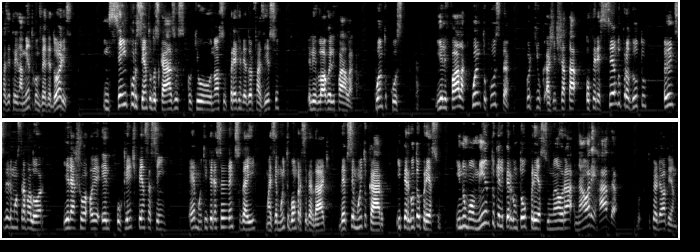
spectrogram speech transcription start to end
fazer treinamento com os vendedores. Em 100% dos casos que o nosso pré-vendedor faz isso ele logo ele fala quanto custa? E ele fala quanto custa? Porque a gente já está oferecendo o produto antes de demonstrar valor. E ele achou ele, o cliente pensa assim é muito interessante isso daí mas é muito bom para ser verdade deve ser muito caro e pergunta o preço e no momento que ele perguntou o preço na hora, na hora errada, tu perdeu a venda.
